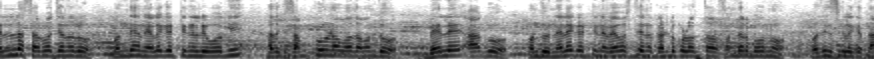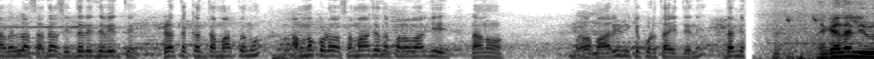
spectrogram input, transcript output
ಎಲ್ಲ ಸರ್ವಜನರು ಒಂದೇ ನೆಲೆಗಟ್ಟಿನಲ್ಲಿ ಹೋಗಿ ಅದಕ್ಕೆ ಸಂಪೂರ್ಣವಾದ ಒಂದು ಬೆಲೆ ಹಾಗೂ ಒಂದು ನೆಲೆಗಟ್ಟಿನ ವ್ಯವಸ್ಥೆಯನ್ನು ಕಂಡುಕೊಳ್ಳುವಂಥ ಸಂದರ್ಭವನ್ನು ಒದಗಿಸಲಿಕ್ಕೆ ತಾವೆಲ್ಲ ಸದಾ ಸಿದ್ಧರಿದ್ದೇವೆ ಅಂತ ಹೇಳತಕ್ಕಂಥ ಮಾತನ್ನು ಅಮ್ಮ ಕೊಡುವ ಸಮಾಜದ ಪರವಾಗಿ ನಾನು ಅರಿವಿಕೆ ಕೊಡ್ತಾ ಇದ್ದೇನೆ. ಧನ್ಯವಾದ மெகாலயில்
